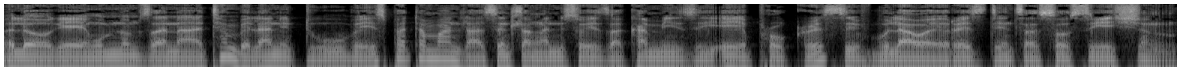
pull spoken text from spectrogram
Lo-ke ngumnumzana thembelani dube isiphathamandla senhlanganiso yezakhamizi e-progressive bulawayo residents association.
